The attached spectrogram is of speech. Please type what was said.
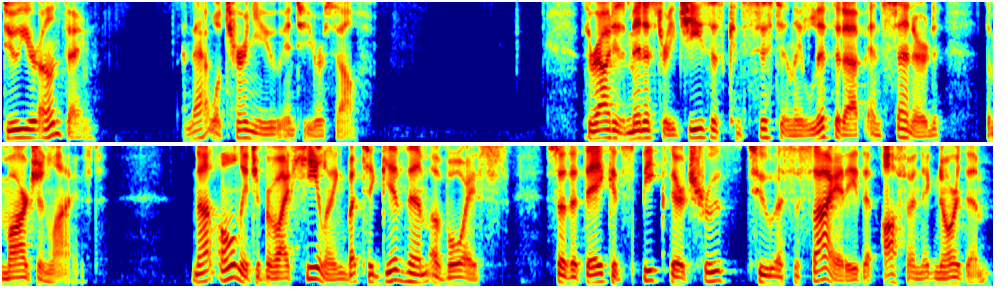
Do your own thing, and that will turn you into yourself. Throughout his ministry, Jesus consistently lifted up and centered the marginalized, not only to provide healing, but to give them a voice so that they could speak their truth to a society that often ignored them.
